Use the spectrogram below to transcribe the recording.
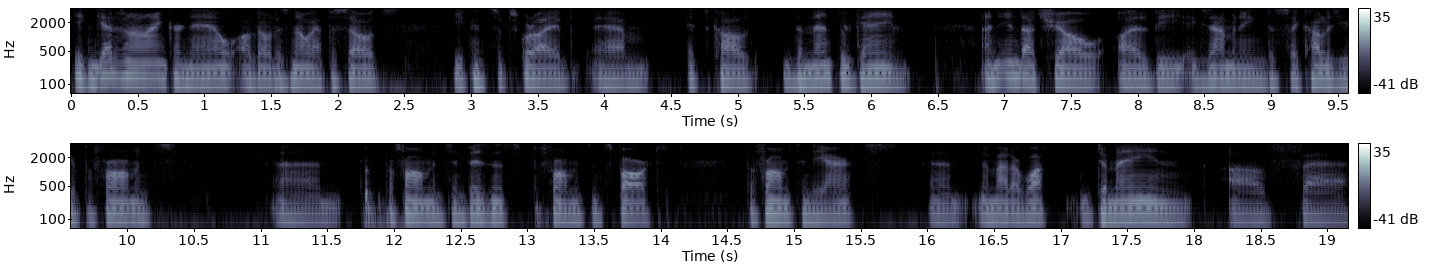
You can get it on Anchor now, although there's no episodes you can subscribe. Um, it's called The Mental Game. And in that show, I'll be examining the psychology of performance, um, performance in business, performance in sport, performance in the arts. Um, no matter what domain of uh,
